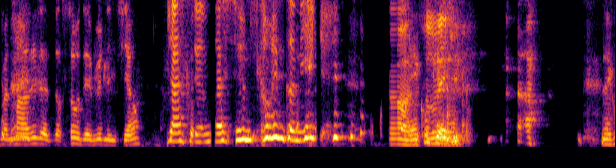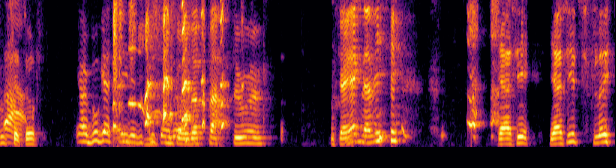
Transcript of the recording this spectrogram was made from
m'a demandé de dire ça au début de l'émission. J'assume, j'assume. C'est quand même comique. Ah, D'un coup. D'un coup, qui s'étouffe. Il y a un beau gaspillage de soda. Partout. hein. C'est correct, Xavier? Il a essayé, il a essayé de siffler.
